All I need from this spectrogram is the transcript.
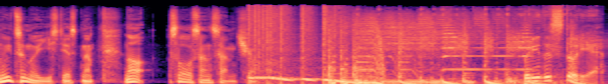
ну и ценой, естественно. Но слово Сан Санычу. Предыстория.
